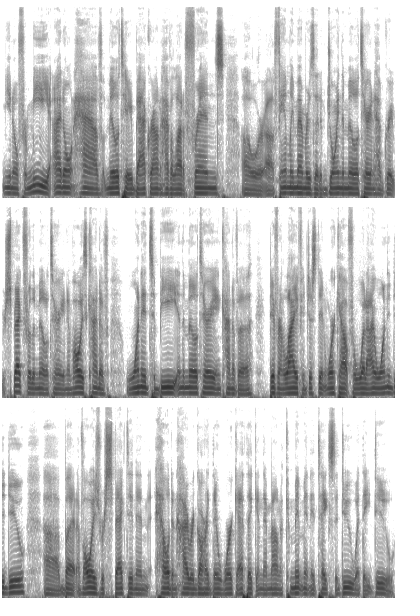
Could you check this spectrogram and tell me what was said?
you know, for me, I don't have a military background. I have a lot of friends uh, or uh, family members that have joined the military and have great respect for the military. And I've always kind of wanted to be in the military and kind of a different life. It just didn't work out for what I wanted to do. Uh, but I've always respected and held in high regard their work ethic and the amount of commitment it takes to do what they do.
